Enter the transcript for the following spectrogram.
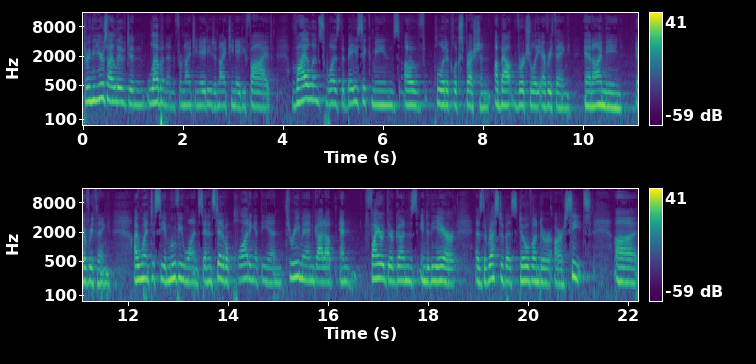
During the years I lived in Lebanon from 1980 to 1985, violence was the basic means of political expression about virtually everything, and I mean everything. I went to see a movie once, and instead of applauding at the end, three men got up and fired their guns into the air as the rest of us dove under our seats. Uh,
